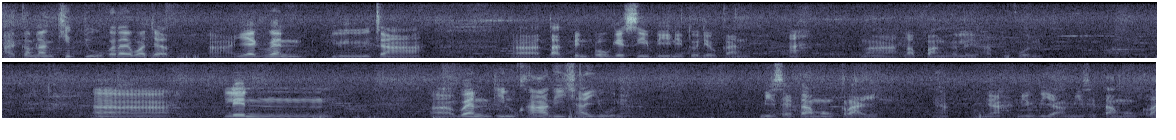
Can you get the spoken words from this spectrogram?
อาจกำลังคิดอยู่ก็ได้ว่าจะาแยกแว่นหรือจะอตัดเป็นโปรเกรสซีฟดีในตัวเดียวกันมารับฟังกันเลยครับทุกคนเลนแว่นที่ลูกค้าที่ใช้อยู่เนี่ยมีสายตามองไกลนะครับเนี่ยยกตัวอย่างมีสายตามองไกล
